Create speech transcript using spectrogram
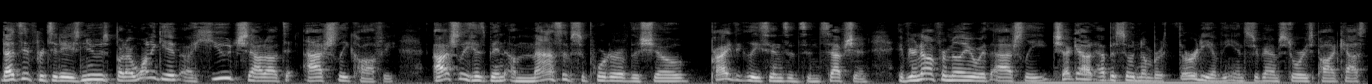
That's it for today's news, but I want to give a huge shout out to Ashley Coffee. Ashley has been a massive supporter of the show practically since its inception. If you're not familiar with Ashley, check out episode number 30 of the Instagram Stories podcast,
